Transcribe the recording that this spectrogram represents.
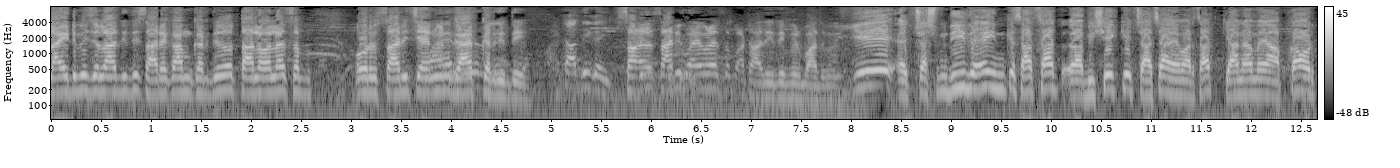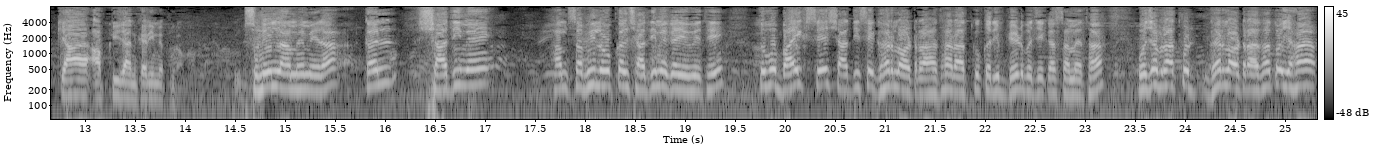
लाइट भी जला दी थी सारे काम कर दिए तो ताला वाला सब और सारी चैन वैन गायब कर दी थी। हटा दी गई। सा, सारी वायर वायर सब हटा दी थी फिर बाद में। ये चश्मदीद है इनके साथ साथ अभिषेक के चाचा है हमारे साथ। क्या नाम है आपका और क्या आपकी जानकारी में पूरा सुनील नाम है मेरा। कल शादी में हम सभी लोग कल शादी में गए हुए थे तो वो बाइक से शादी से घर लौट रहा था। रात को करीब डेढ़ बजे का समय था। वो जब रात को घर लौट रहा था तो यहाँ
